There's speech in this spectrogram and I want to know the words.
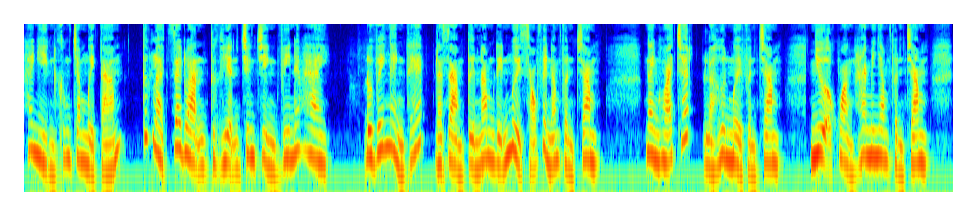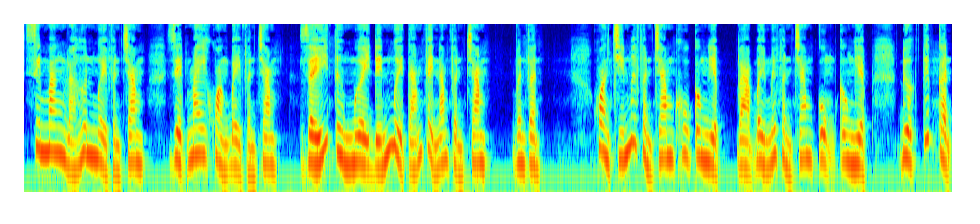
2015-2018, tức là giai đoạn thực hiện chương trình VNEP 2. Đối với ngành thép là giảm từ 5 đến 16,5%, ngành hóa chất là hơn 10%, nhựa khoảng 25%, xi măng là hơn 10%, dệt may khoảng 7%, giấy từ 10 đến 18,5%, vân vân khoảng 90% khu công nghiệp và 70% cụm công nghiệp được tiếp cận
